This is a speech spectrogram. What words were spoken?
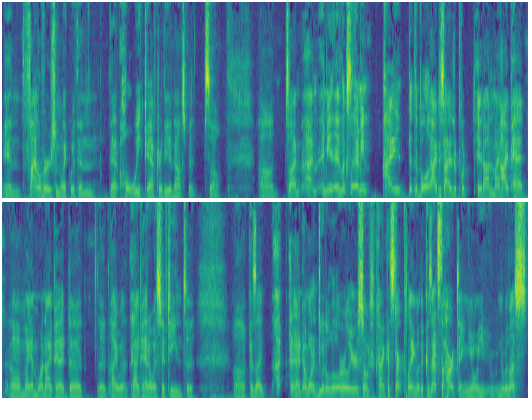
and final version like within that whole week after the announcement. So, uh, so I'm, I'm I mean, it looks like I mean I bit the bullet. I decided to put it on my iPad, uh, my M1 iPad, uh, the iPad OS 15 to because uh, I, I, I want to do it a little earlier so I can start playing with it because that's the hard thing. You know, you, with us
